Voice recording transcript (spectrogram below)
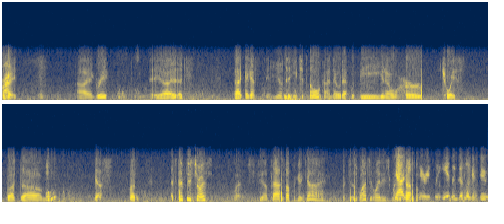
Right. I agree. Yeah, it's. I, I guess you know, to each its own. I know that would be you know her choice, but um Mhm. yes, but that's Tiffany's choice. But she's gonna pass up a good guy. But just watch it, ladies. Yeah, mean seriously, he is a good-looking dude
